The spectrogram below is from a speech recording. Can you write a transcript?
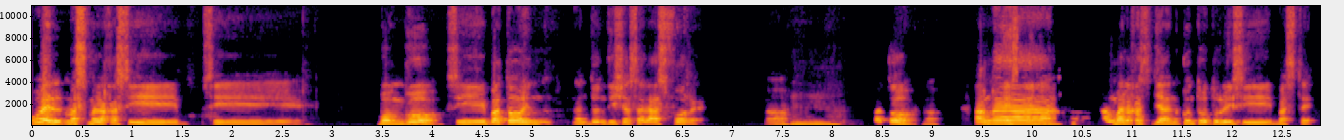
Well, mas malakas si si Bongo. Si Bato nandun din siya sa last four eh. No? Mm. Bato, no. Ang ganun. ang malakas diyan kung tutuloy si Baste.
